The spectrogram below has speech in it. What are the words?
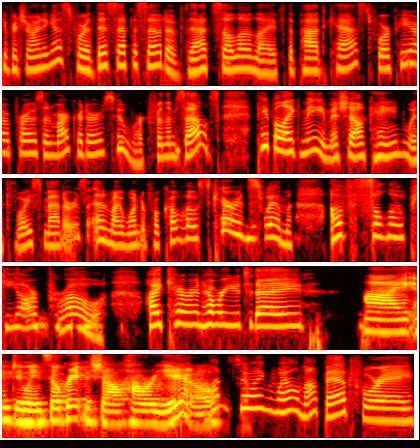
you for joining us for this episode of That Solo Life, the podcast for PR pros and marketers who work for themselves. People like me, Michelle Kane with Voice Matters, and my wonderful co host, Karen Swim of Solo PR Pro. Hi, Karen. How are you today? I am doing so great, Michelle. How are you? I'm doing well. Not bad for a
